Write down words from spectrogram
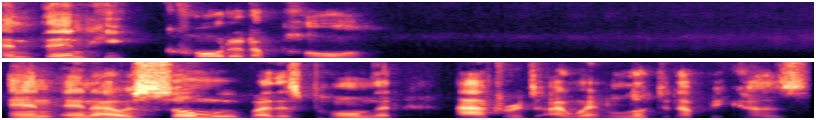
And then he quoted a poem. And, and I was so moved by this poem that afterwards I went and looked it up because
